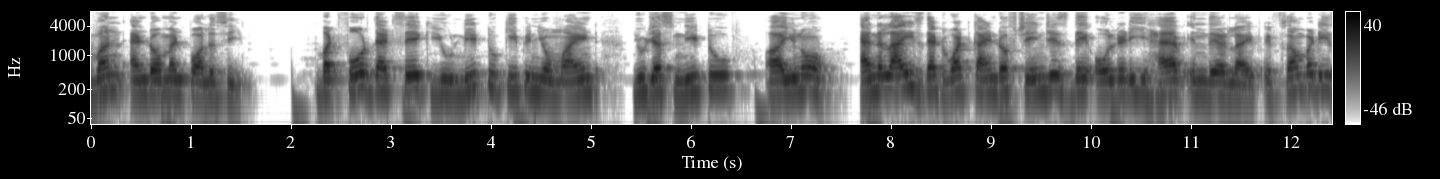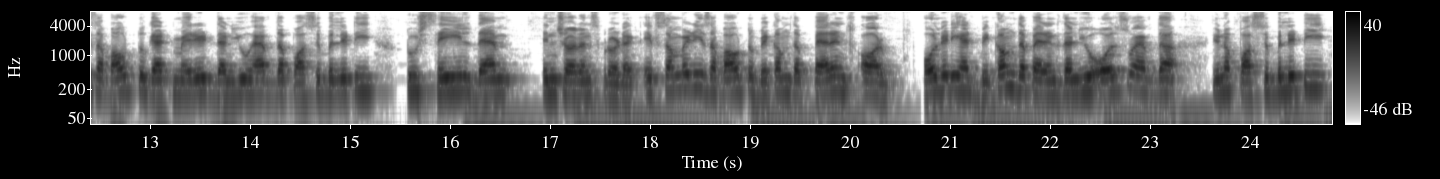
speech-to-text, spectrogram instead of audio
one endowment policy. But for that sake you need to keep in your mind you just need to uh, you know analyze that what kind of changes they already have in their life. If somebody is about to get married then you have the possibility to sell them insurance product. If somebody is about to become the parents or already had become the parents then you also have the you know possibility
